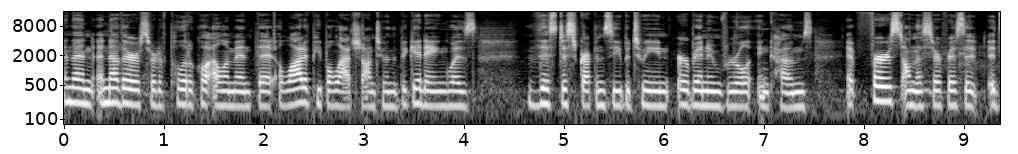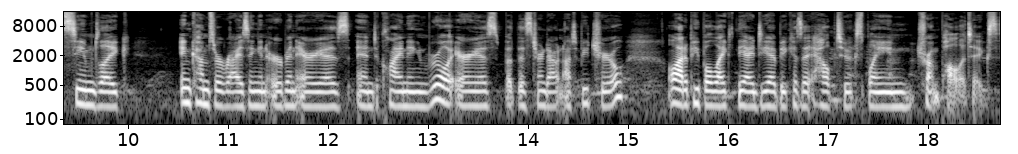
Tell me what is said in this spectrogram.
And then another sort of political element that a lot of people latched onto in the beginning was this discrepancy between urban and rural incomes. At first, on the surface, it, it seemed like incomes were rising in urban areas and declining in rural areas, but this turned out not to be true a lot of people liked the idea because it helped to explain Trump politics.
